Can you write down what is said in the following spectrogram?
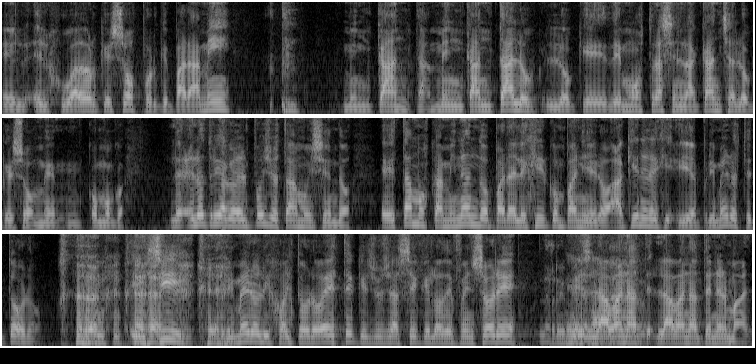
el, el jugador que sos, porque para mí me encanta, me encanta lo, lo que demostrás en la cancha, lo que sos. Me- como, el otro día con el pollo estábamos diciendo, eh, estamos caminando para elegir compañero. ¿A quién elegir? Y el primero este toro. y sí, primero elijo al toro este, que yo ya sé que los defensores eh, la, van a, te- la van a tener mal.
